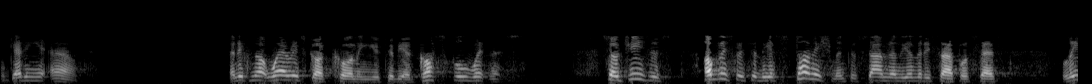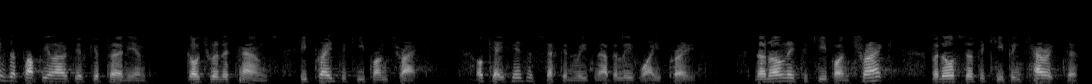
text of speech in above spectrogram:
and getting it out. And if not, where is God calling you to be a gospel witness? So Jesus obviously to the astonishment of Simon and the other disciples, says, Leave the popularity of Capernaum, go to other towns. He prayed to keep on track. Okay, here's a second reason I believe why he prayed. Not only to keep on track, but also to keep in character.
